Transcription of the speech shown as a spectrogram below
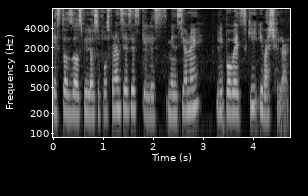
estos dos filósofos franceses que les mencioné, Lipovetsky y Bachelard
